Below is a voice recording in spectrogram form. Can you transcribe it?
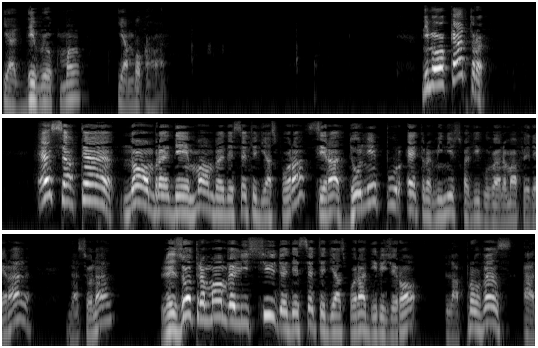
ya développement ya mboka. Wana numéro 4 un certain nombre des membres de cette diaspora sera donné pour être ministre du gouvernement fédéral national. Les autres membres issus de cette diaspora dirigeront la province à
